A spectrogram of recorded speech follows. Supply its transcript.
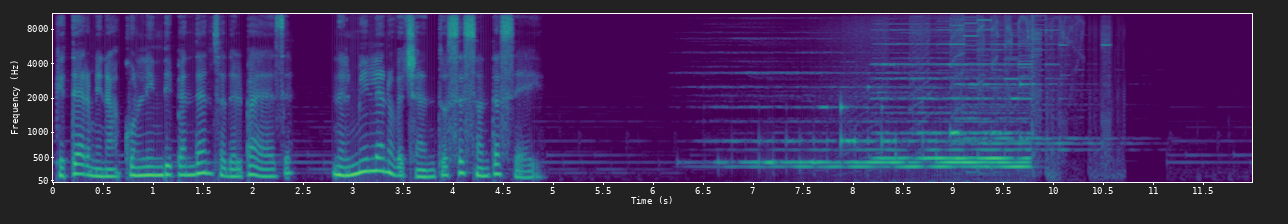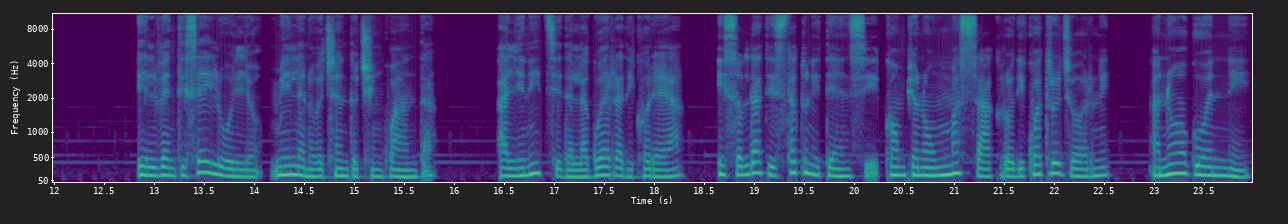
che termina con l'indipendenza del paese nel 1966. Il 26 luglio 1950, agli inizi della guerra di Corea, i soldati statunitensi compiono un massacro di quattro giorni a Noguenni,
